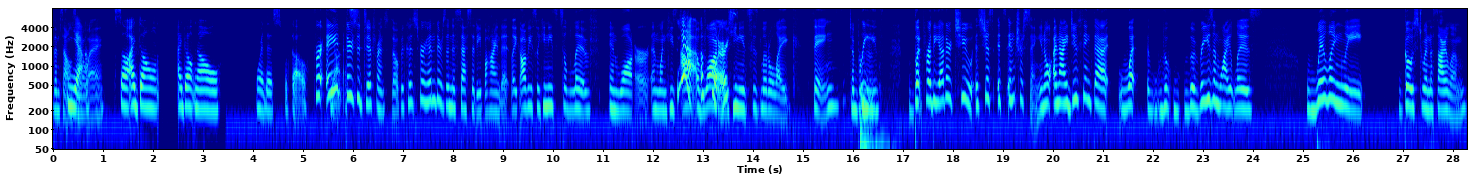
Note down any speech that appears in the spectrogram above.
themselves in a way. so i don't i don't know where this would go For be Abe, there's a difference though, because for him there's a necessity behind it. Like obviously he needs to live in water, and when he's Yeah, out of, of water, course. he needs his little like thing to mm-hmm. breathe. But for the other two, it's just it's interesting, you know. And I do think that what the the reason why Liz willingly goes to an asylum,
